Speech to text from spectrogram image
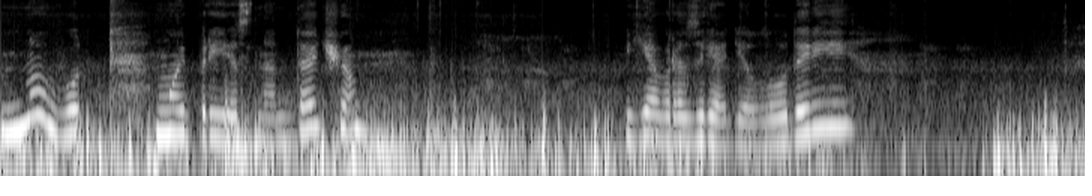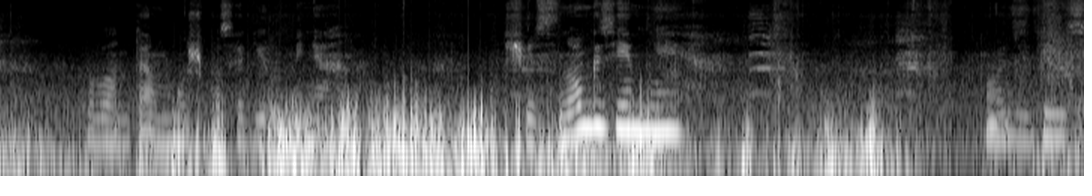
Ну вот, мой приезд на дачу. Я в разряде лодырей. Вон там муж посадил у меня чеснок зимний. Вот здесь.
